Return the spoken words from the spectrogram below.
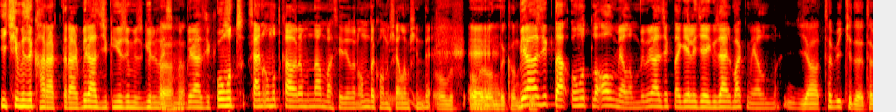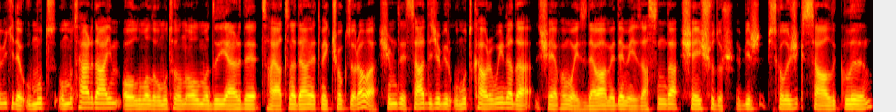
içimizi kararttırar. Birazcık yüzümüz gülmesin? Birazcık umut. Sen umut kavramından bahsediyordun. Onu da konuşalım şimdi. olur olur Ee, onu da konuşuruz. Birazcık da umutlu olmayalım? Birazcık da geleceğe güzel bakmayalım mı? Ya tabii ki de tabii ki de umut umut her daim olmalı. Umutun olmadığı yerde hayatına devam etmek çok zor ama şimdi sadece bir umut kavramıyla da şey yapamayız, devam edemeyiz. Aslında şey şudur. Bir psikolojik sağlıklığın,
